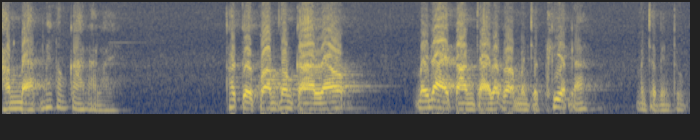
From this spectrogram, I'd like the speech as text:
ทำแบบไม่ต้องการอะไร ถ้าเกิดความต้องการแล้ว ไม่ได้ตามใจแล้วก็มันจะเครียดนะ มันจะเป็นทุกข์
